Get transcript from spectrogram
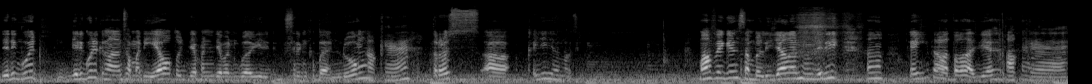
jadi gue jadi gue dikenalan sama dia waktu zaman zaman gue lagi sering ke Bandung. Oke. Okay. terus uh, kayaknya jangan sih maaf ya geng sambil di jalan jadi uh, kayaknya kita tahu aja oke okay.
